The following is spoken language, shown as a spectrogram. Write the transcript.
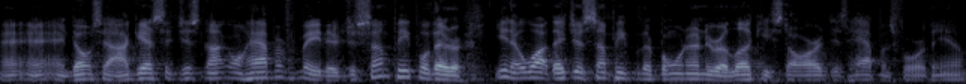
And, and, don't say, I guess it's just not going to happen for me. There's just some people that are, you know what, they're just some people that are born under a lucky star. It just happens for them.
